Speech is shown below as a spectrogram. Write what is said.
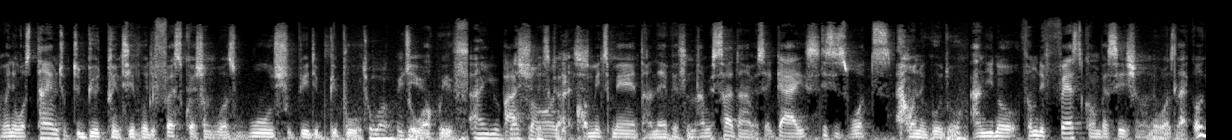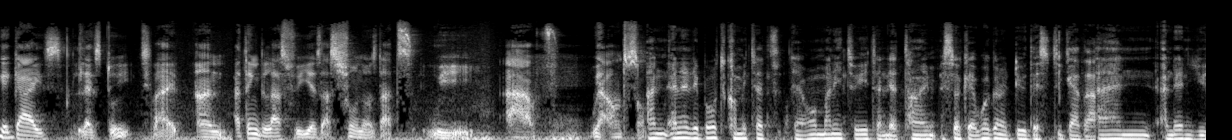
When it was time to, to build Printivo, the first question was who should be the people To work with to you. work with, And you brought passion, the commitment, and everything. And we sat down. and We said, guys, this is what I want to go do. And you know, from the first conversation, it was like, okay, guys, let's do it, right? And I think the last few years has shown us that we have we are onto something. and and then they both committed their own money to it and their time. It's okay. We're going to do this together. And and then you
